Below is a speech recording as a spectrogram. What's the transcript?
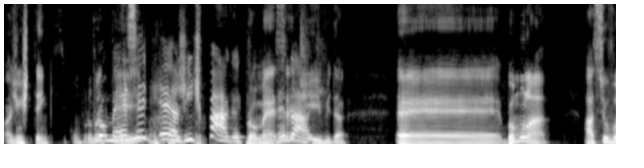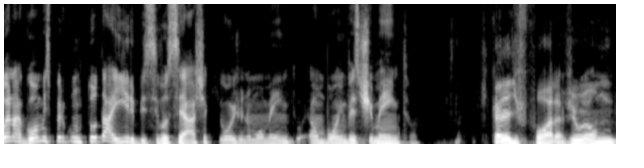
a gente tem que se comprometer. Promessa é, é, a gente paga aqui, Promessa é é, dívida. É, Vamos lá. A Silvana Gomes perguntou da IRB se você acha que hoje, no momento, é um bom investimento. Ficaria de fora, viu? É um,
